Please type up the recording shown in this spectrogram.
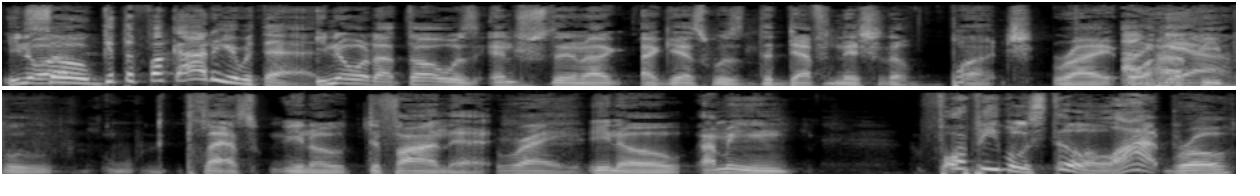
You know, so I- get the fuck out of here with that. You know what I thought was interesting? I, I guess was the definition of bunch, right? Or Uh, how yeah. people class, you know, define that. Right. You know, I mean, four people is still a lot, bro.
